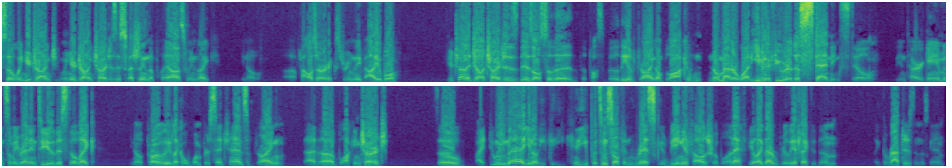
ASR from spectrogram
So when you're drawing when you're drawing charges, especially in the playoffs, when like you know uh, fouls are extremely valuable. You're trying to draw charges, there's also the the possibility of drawing a block, no matter what. Even if you were just standing still the entire game and somebody ran into you, there's still like you know probably like a one percent chance of drawing that uh, blocking charge. So by doing that, you know he, he he puts himself in risk of being in foul trouble, and I feel like that really affected them, like the Raptors in this game.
